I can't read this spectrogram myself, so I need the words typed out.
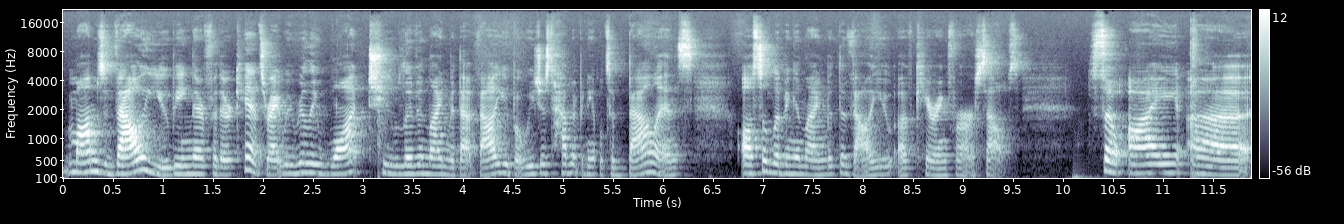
moms value being there for their kids, right? We really want to live in line with that value, but we just haven't been able to balance also living in line with the value of caring for ourselves. So I uh,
